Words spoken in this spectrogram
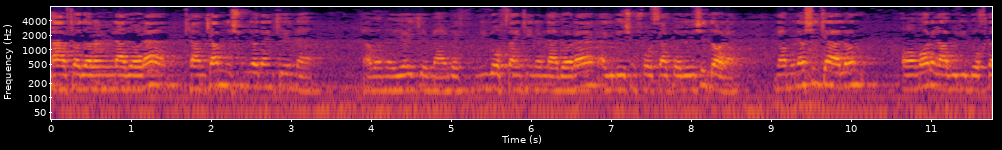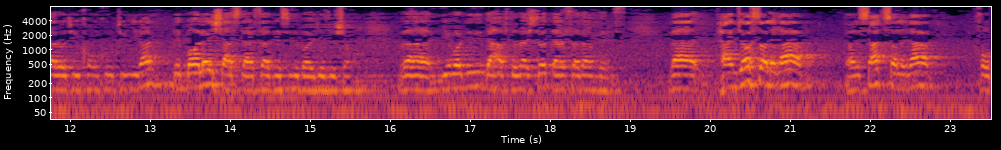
مردها دارن ندارن کم کم نشون دادن که نه. توانایی هایی که مرد می‌گفتن که اینا ندارن اگه بهشون فرصت داده بشه دارن. نمونهش این که الان آمار قبولی دخترات توی کنکور تو ایران به بالای 60 درصد رسیده با اجازه شما و یه بار دیدید ده 70 80 درصد هم برسید و 50 سال قبل یا 100 سال قبل خب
